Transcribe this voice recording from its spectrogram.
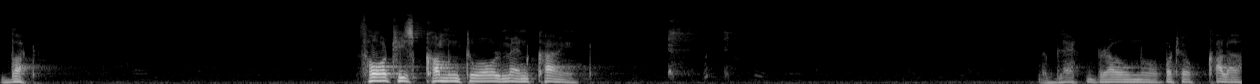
But thought is common to all mankind. The black, brown, or whatever color,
